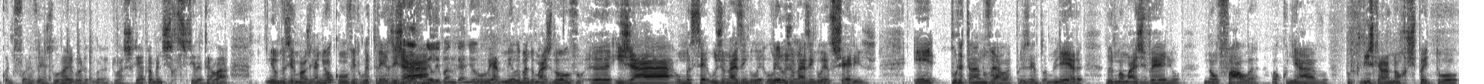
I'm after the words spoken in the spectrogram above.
quando for a vez do Labour lá chegar, pelo menos resistir até lá. E um dos irmãos ganhou, com 1,13, e já... Ed Miliband ganhou. O Ed Miliband, o mais novo, uh, e já há uma série... Os jornais ingleses, ler os jornais ingleses sérios é pura telenovela. Por exemplo, a mulher do irmão mais velho não fala ao cunhado porque diz que ela não respeitou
